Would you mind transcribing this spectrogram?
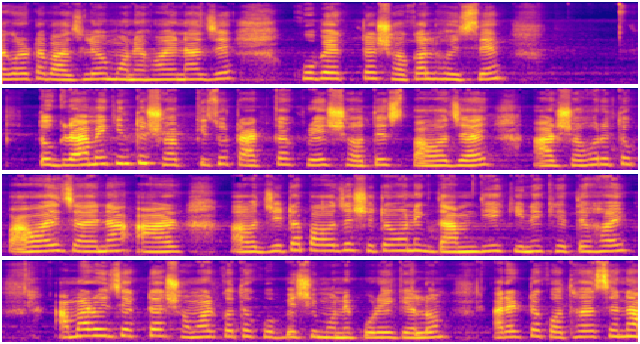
এগারোটা বাজলেও মনে হয় না যে খুব একটা সকাল হয়েছে তো গ্রামে কিন্তু সব কিছু টাটকা ফ্রেশ সতেজ পাওয়া যায়, আর শহরে তো পাওয়াই যায় না। আর যেটা পাওয়া যায় সেটাও অনেক দাম দিয়ে কিনে খেতে হয়। আমার ওই যে একটা সময়ের কথা খুব বেশি মনে পড়ে গেল। আর একটা কথা আছে না,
